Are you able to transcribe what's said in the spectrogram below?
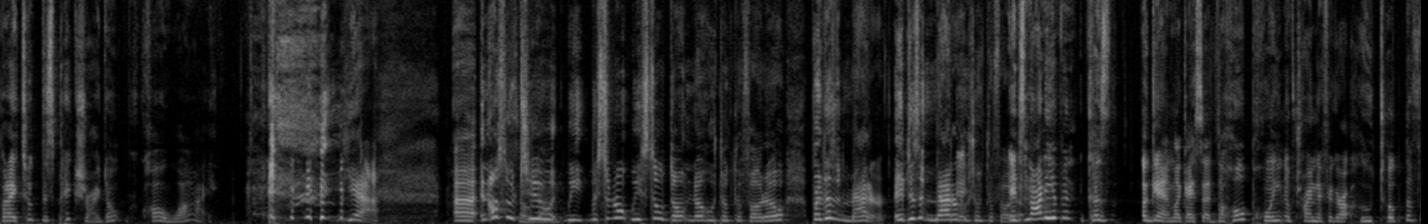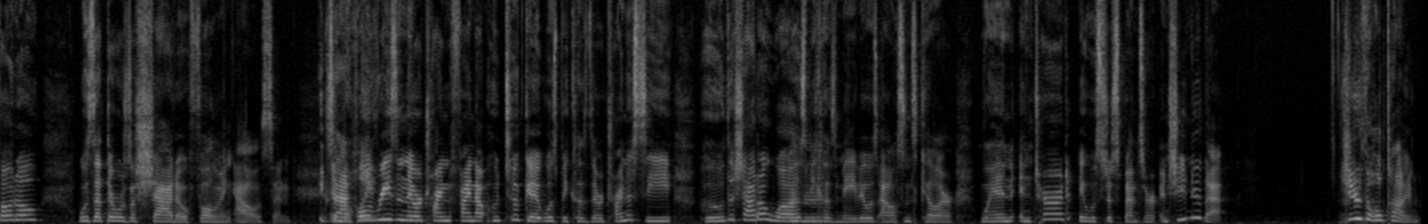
but I took this picture. I don't recall why. yeah. Uh, and also So too, dumb. we, we still don't we still don't know who took the photo, but it doesn't matter. It doesn't matter who took the photo. It's not even because again, like I said, the whole point of trying to figure out who took the photo was that there was a shadow following Alison. exactly. And the whole reason they were trying to find out who took it was because they were trying to see who the shadow was Mm-hmm. because maybe it was Alison's killer. When in turn it was just Spencer, and she knew that. she knew the whole time.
